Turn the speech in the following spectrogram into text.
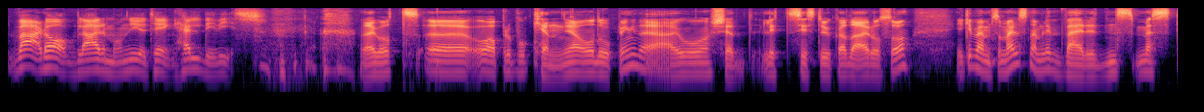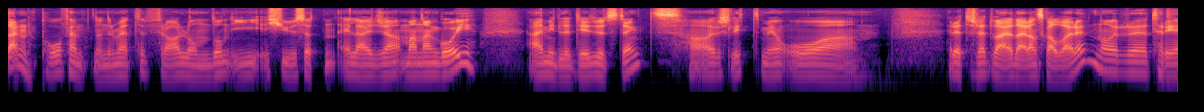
Hver dag lærer man nye ting, heldigvis. Det er godt. Eh, og apropos Kenya og doping, det er jo skjedd litt siste uka der også. Ikke hvem som helst, nemlig verdensmesteren på 1500 meter fra London i 2017, Elijah Manangoi, er midlertidig utestengt. Har slitt med å rett og slett være der han skal være når eh, tre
